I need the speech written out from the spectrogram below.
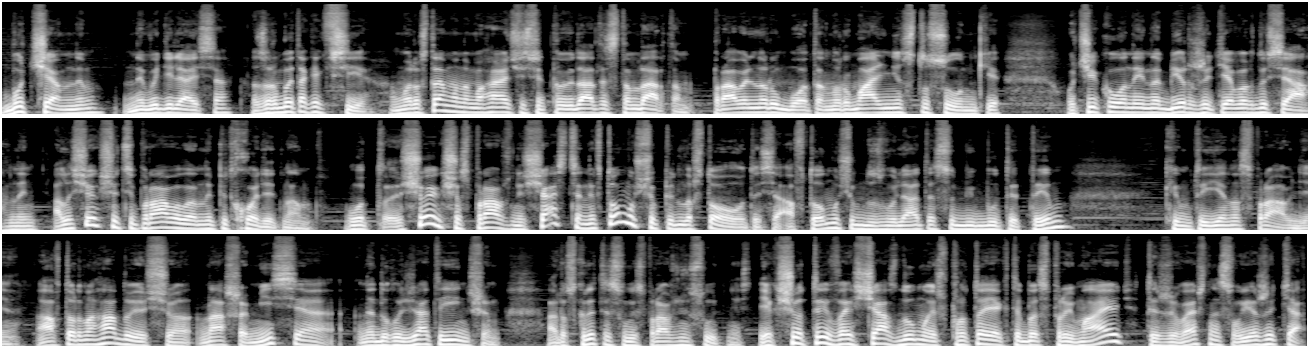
Будь чемним, не виділяйся, зроби так, як всі. Ми ростемо, намагаючись відповідати стандартам: правильна робота, нормальні стосунки, очікуваний набір життєвих досягнень. Але що якщо ці правила не підходять нам? От е, що якщо справжнє щастя не в тому, щоб підлаштовуватися, а в тому, щоб дозволяти собі бути тим, ким ти є насправді. Автор нагадує, що наша місія не догоджати іншим, а розкрити свою справжню сутність. Якщо ти весь час думаєш про те, як тебе сприймають, ти живеш не своє життя.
